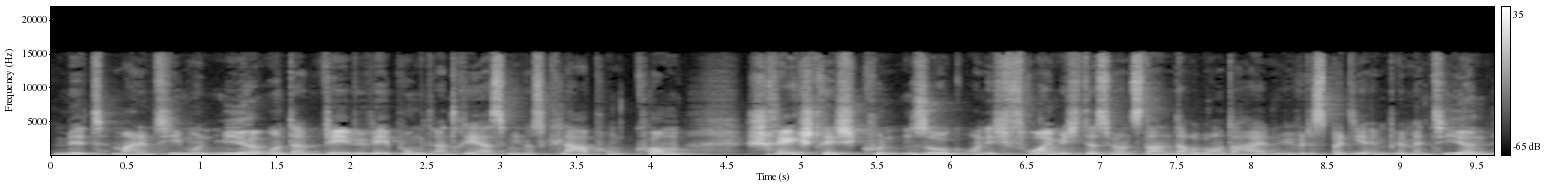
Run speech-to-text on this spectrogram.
mit meinem Team und mir unter www.andreas-klar.com-kundensog und ich freue mich, dass wir uns dann darüber unterhalten, wie wir das bei dir implementieren.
